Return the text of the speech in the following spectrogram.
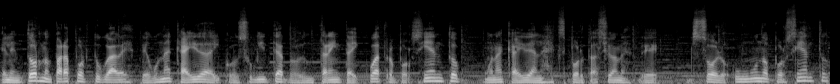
El entorno para Portugal es de una caída del consumo interno de un 34%, una caída en las exportaciones de solo un 1%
